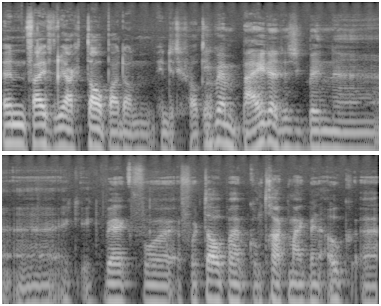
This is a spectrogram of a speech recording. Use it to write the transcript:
een 538 Talpa dan in dit geval? toch? Ik ben beide, dus ik ben, eh, eh, ik, ik werk voor, voor Talpa, heb contract, maar ik ben ook eh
